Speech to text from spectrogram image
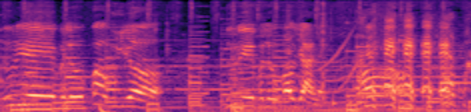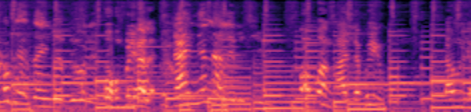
ဘူးဟေးဘသူတွေဘယ်လိုပေါက်ပြီးတော့ဘသူတွေဘယ်လိုပေါက်ကြလဲပောက်တဲ့အတိုင်းပဲပြောနေဟောမေးရလဲဒိုင်မျက်နှာလည်းမရှိဘူးပေါက်မှငါလက်ဖေးကို တောင်းရ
